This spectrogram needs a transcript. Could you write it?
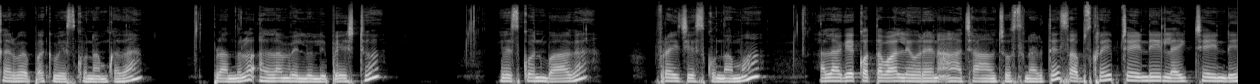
కరివేపాకు వేసుకున్నాం కదా. ఇప్పుడు అందులో అల్లం వెల్లుల్లి పేస్ట్ వేసుకొని బాగా ఫ్రై చేసుకుందాము. అలాగే కొత్త వాళ్ళు ఎవరైనా ఆ ఛానల్ చూస్తున్నట్టయితే సబ్స్క్రైబ్ చేయండి లైక్ చేయండి.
